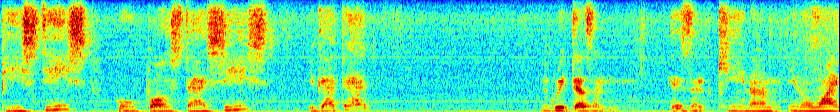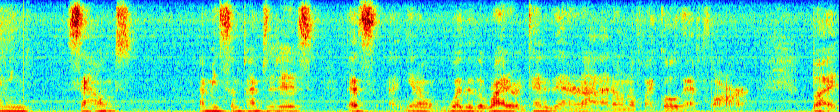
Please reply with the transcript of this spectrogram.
pistis, hypostasis. You got that? The Greek doesn't isn't keen on you know rhyming sounds. I mean sometimes it is. That's you know whether the writer intended that or not. I don't know if I go that far, but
